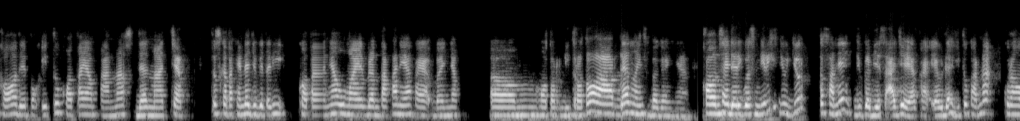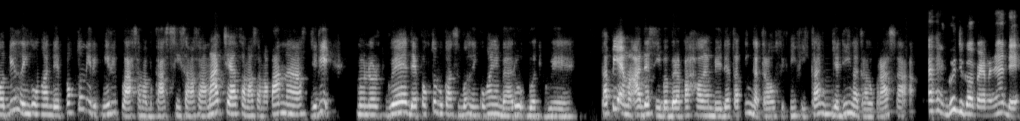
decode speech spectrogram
kalau Depok itu kota yang panas dan macet. Terus kata Kenda juga tadi kotanya lumayan berantakan ya, kayak banyak um, motor di trotoar dan lain sebagainya. Kalau misalnya dari gue sendiri sih jujur kesannya juga biasa aja ya, kayak ya udah gitu karena kurang lebih lingkungan Depok tuh mirip-mirip lah sama Bekasi, sama-sama macet, sama-sama panas. Jadi menurut gue Depok tuh bukan sebuah lingkungan yang baru buat gue. Tapi emang ada sih beberapa hal yang beda tapi nggak terlalu signifikan, jadi nggak terlalu kerasa. Eh, gue juga pengen nanya deh,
